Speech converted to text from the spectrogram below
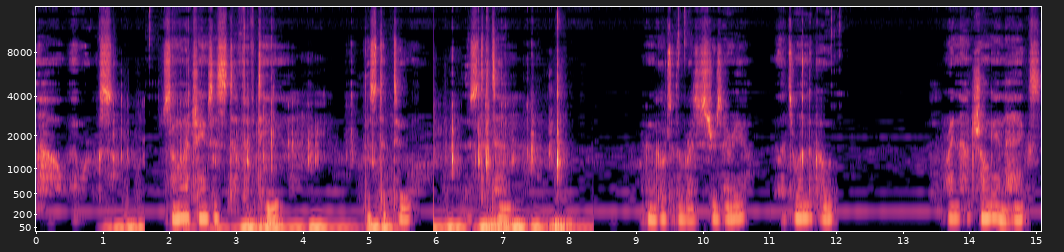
how it works. So I'm going to change this to 15, this to 2, this to 10. I'm go to the registers area. Let's run the code. Right now, Chunga and Hex,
